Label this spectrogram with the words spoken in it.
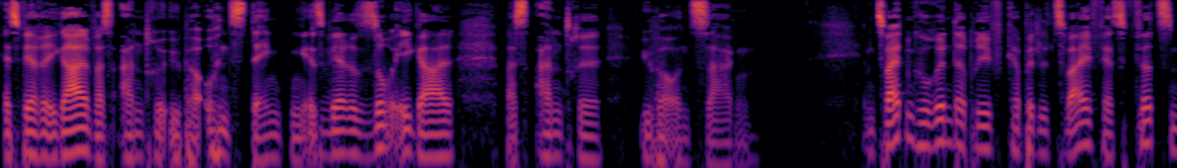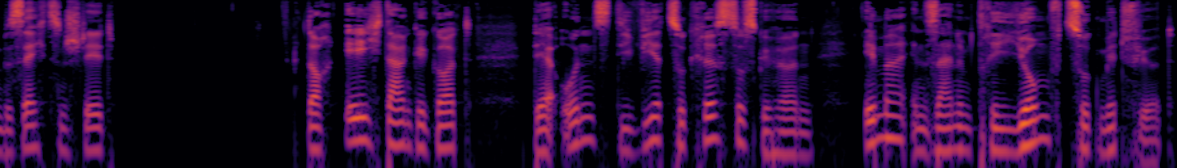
Es wäre egal, was andere über uns denken. Es wäre so egal, was andere über uns sagen. Im zweiten Korintherbrief Kapitel 2 Vers 14 bis 16 steht, Doch ich danke Gott, der uns, die wir zu Christus gehören, immer in seinem Triumphzug mitführt.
